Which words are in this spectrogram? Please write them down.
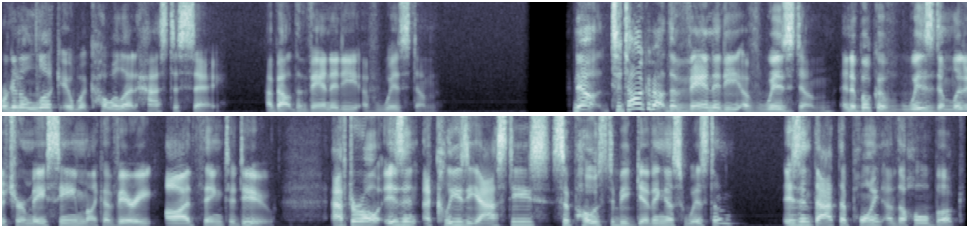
we're going to look at what Kohelet has to say about the vanity of wisdom. Now, to talk about the vanity of wisdom in a book of wisdom literature may seem like a very odd thing to do. After all, isn't Ecclesiastes supposed to be giving us wisdom? Isn't that the point of the whole book?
